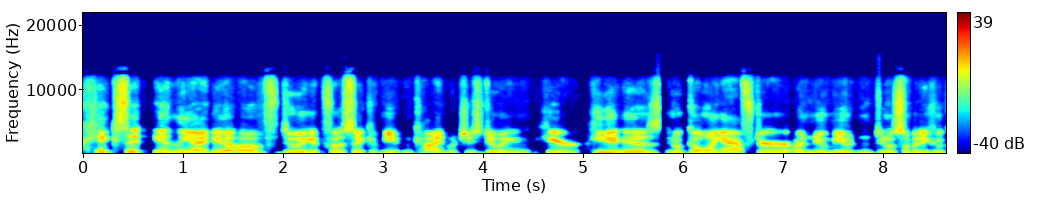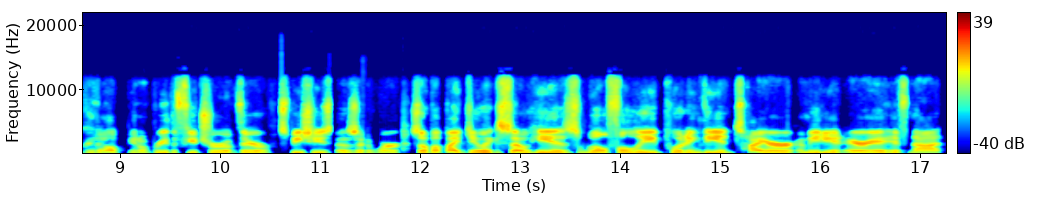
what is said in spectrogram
cakes it in the idea of doing it for the sake of mutant kind, which he's doing here. He is, you know, going after a new mutant, you know, somebody who could help, you know, breathe the future of their species, as it were. So, but by doing so, he is willfully putting the entire immediate area, if not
